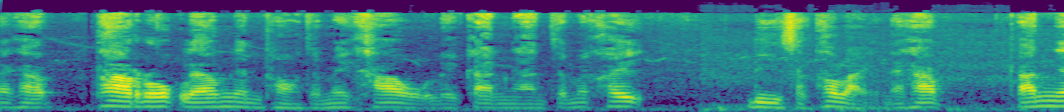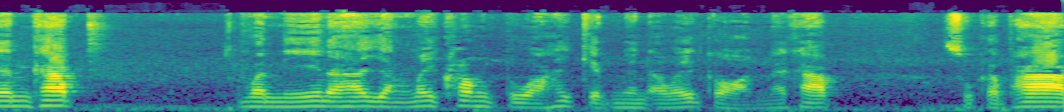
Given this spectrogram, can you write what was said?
นะครับ ถ้ารกแล้วเงินทองจะไม่เข้า หรือการงานจะไม่ค่อยดีสักเท่าไหร่นะครับ การเงินครับ วันนี้นะฮะยังไม่คล่องตัวให้เก็บเงินเอาไว้ก่อนนะครับ สุขภาพ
